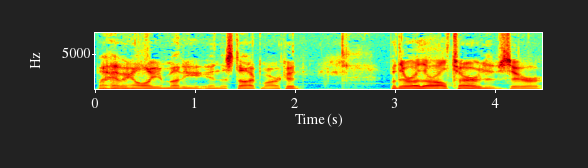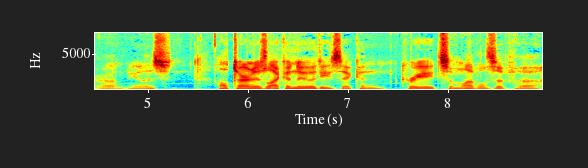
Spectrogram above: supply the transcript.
by having all your money in the stock market. But there are other alternatives. There, are, uh, you know, there's alternatives like annuities that can create some levels of uh,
